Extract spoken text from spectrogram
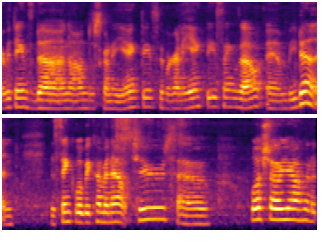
Everything's done. I'm just going to yank these, So we're going to yank these things out and be done. The sink will be coming out too, so we'll show you. I'm going to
